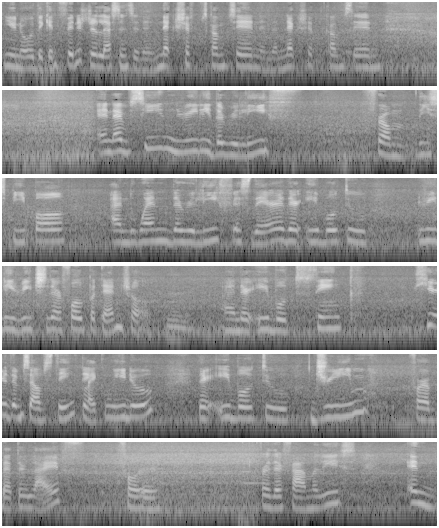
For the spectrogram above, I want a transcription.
you know, they can finish their lessons and the next shift comes in and the next shift comes in. And I've seen really the relief from these people and when the relief is there they're able to really reach their full potential hmm. and they're able to think hear themselves think like we do they're able to dream for a better life for for their families. And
